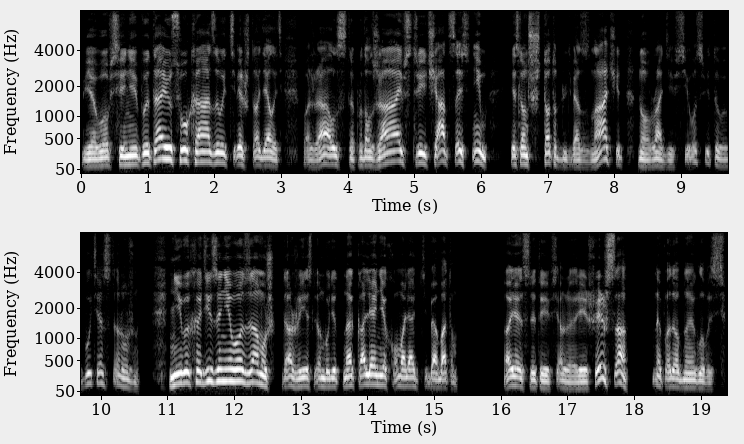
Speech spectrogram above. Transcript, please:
Я вовсе не пытаюсь указывать тебе, что делать. Пожалуйста, продолжай встречаться с ним если он что-то для тебя значит, но ради всего святого будь осторожна. Не выходи за него замуж, даже если он будет на коленях умолять тебя об этом. А если ты все же решишься на подобную глупость,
